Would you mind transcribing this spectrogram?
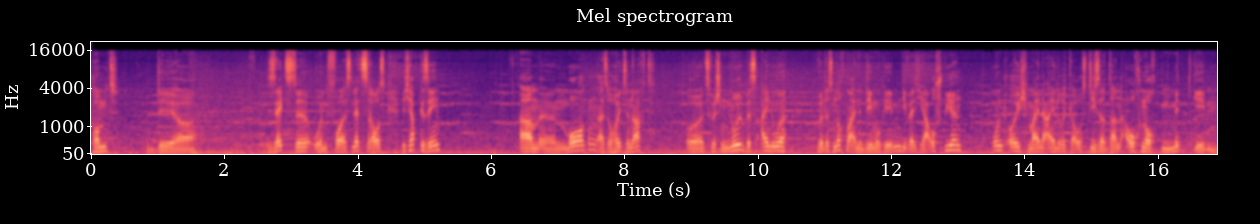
kommt der sechste und vorerst letzte raus. Ich habe gesehen, am äh, Morgen, also heute Nacht, äh, zwischen 0 bis 1 Uhr, wird es nochmal eine Demo geben. Die werde ich ja auch spielen und euch meine Eindrücke aus dieser dann auch noch mitgeben.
